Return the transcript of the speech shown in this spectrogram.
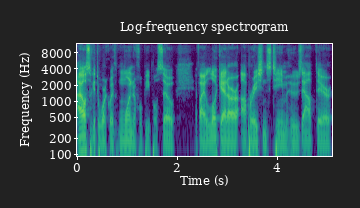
I also get to work with wonderful people. So if I look at our operations team who's out there,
